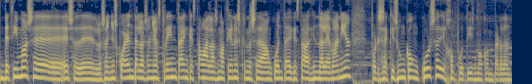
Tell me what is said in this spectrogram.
decimos eh, eso de los años 40, los años 30, en que estaban las naciones que no se daban cuenta de que haciendo Alemania, pues aquí es un concurso de hijoputismo, con perdón.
